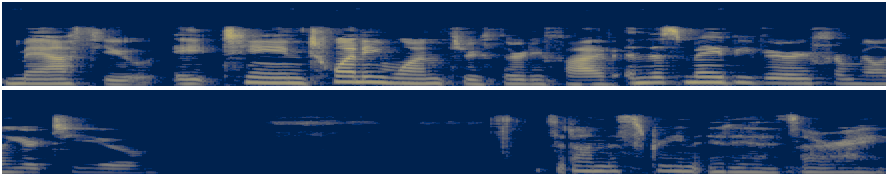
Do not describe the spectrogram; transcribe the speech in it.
Matthew 18, 21 through 35, and this may be very familiar to you. It on the screen? It is. All right.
